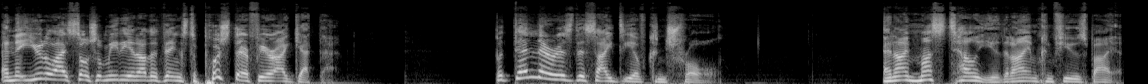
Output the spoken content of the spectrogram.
and they utilized social media and other things to push their fear, I get that. But then there is this idea of control. And I must tell you that I am confused by it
